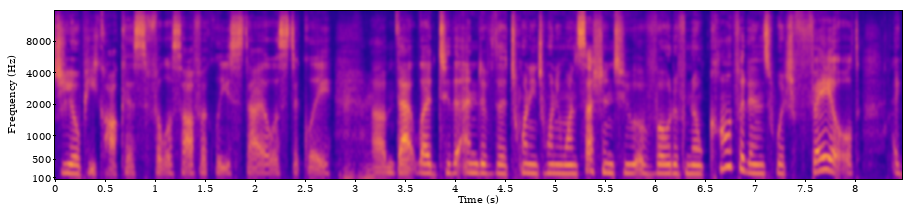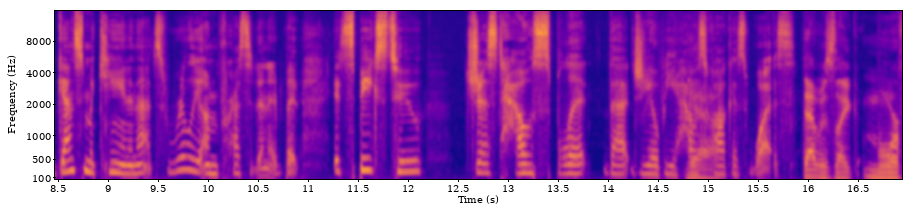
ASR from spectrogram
GOP caucus philosophically, stylistically. Mm-hmm. Um, that led to the end of the 2021 session to a vote of no confidence, which failed against McKean. And that's really unprecedented. But it speaks to just how split that GOP House yeah. caucus was. That was like more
